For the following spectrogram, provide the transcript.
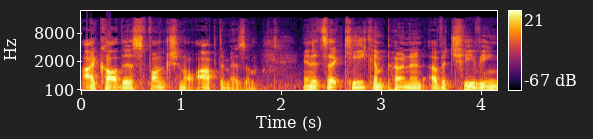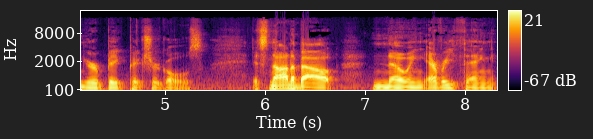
I call this functional optimism and it's a key component of achieving your big picture goals. It's not about knowing everything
